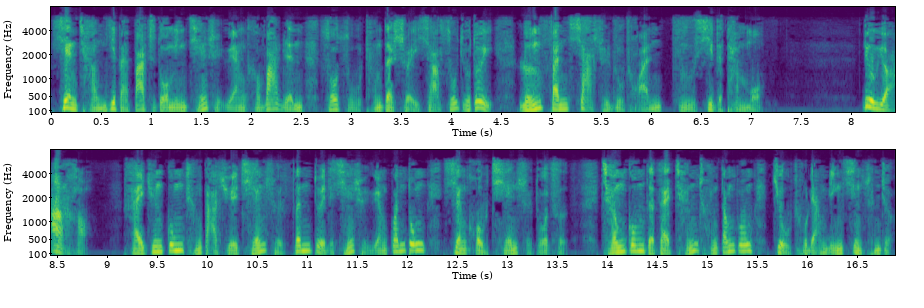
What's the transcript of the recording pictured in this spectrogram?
现场一百八十多名潜水员和蛙人所组成的水下搜救队轮番下水入船，仔细的探摸。六月二号，海军工程大学潜水分队的潜水员关东先后潜水多次，成功的在沉船当中救出两名幸存者。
